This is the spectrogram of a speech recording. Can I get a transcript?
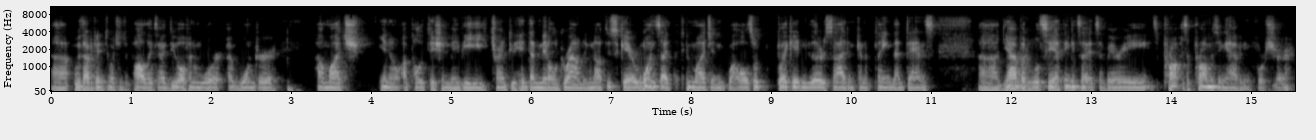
Uh, without getting too much into politics, I do often war- wonder how much you know a politician may be trying to hit that middle ground and not to scare one side too much and while also placating the other side and kind of playing that dance uh, yeah but we'll see i think it's a it's a very it's, pro- it's a promising avenue for sure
